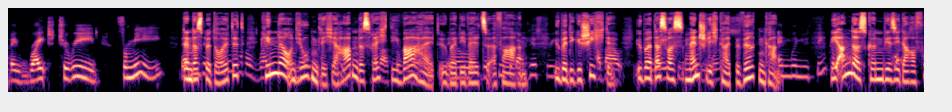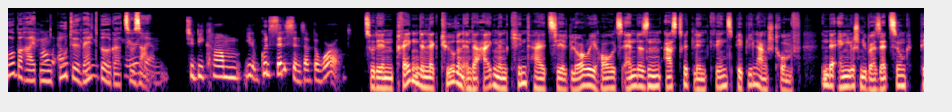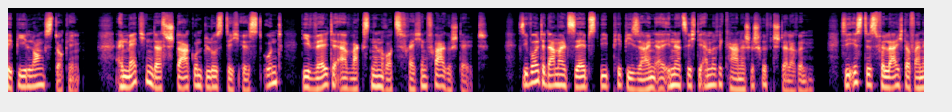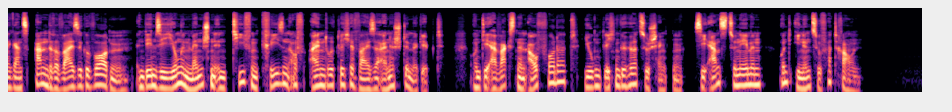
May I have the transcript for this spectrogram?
Denn das bedeutet, Kinder und Jugendliche haben das Recht, die Wahrheit über die Welt zu erfahren, über die Geschichte, über das, was Menschlichkeit bewirken kann. Wie anders können wir sie darauf vorbereiten, gute Weltbürger zu sein? Zu den prägenden Lektüren in der eigenen Kindheit zählt Laurie Halls Anderson Astrid Lindgrens Pippi Langstrumpf, in der englischen Übersetzung Pippi Longstocking. Ein Mädchen, das stark und lustig ist und die Welt der Erwachsenen rotzfrech in Frage stellt. Sie wollte damals selbst wie Pippi sein, erinnert sich die amerikanische Schriftstellerin. Sie ist es vielleicht auf eine ganz andere Weise geworden, indem sie jungen Menschen in tiefen Krisen auf eindrückliche Weise eine Stimme gibt und die Erwachsenen auffordert, Jugendlichen Gehör zu schenken, sie ernst zu nehmen und ihnen zu vertrauen.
